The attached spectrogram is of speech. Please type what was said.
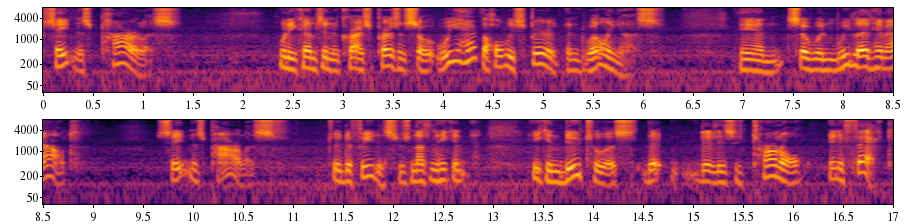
Satan is powerless when he comes into Christ's presence. So we have the Holy Spirit indwelling us. And so when we let him out, Satan is powerless to defeat us. There's nothing he can he can do to us that, that is eternal in effect.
